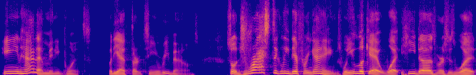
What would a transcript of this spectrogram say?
he ain't had that many points, but he had 13 rebounds. So drastically different games. When you look at what he does versus what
